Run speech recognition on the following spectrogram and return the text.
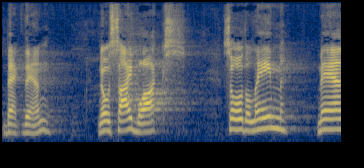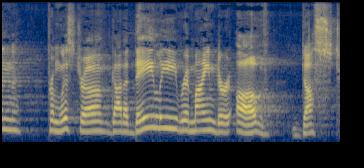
back then, no sidewalks. So the lame man from Lystra got a daily reminder of dust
